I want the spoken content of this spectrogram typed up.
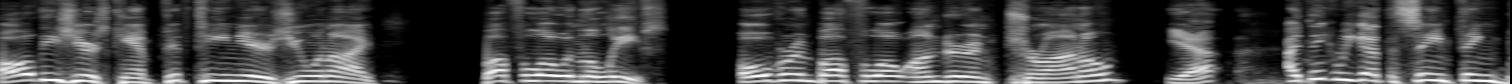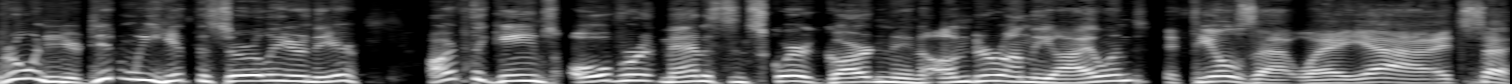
All these years, Cam, 15 years, you and I, Buffalo and the Leafs, over in Buffalo, under in Toronto. Yeah. I think we got the same thing brewing here. Didn't we hit this earlier in the year? Aren't the games over at Madison Square Garden and under on the island? It feels that way. Yeah. It's, uh,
